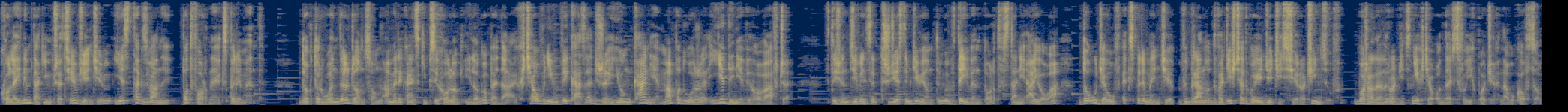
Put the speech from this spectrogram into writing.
Kolejnym takim przedsięwzięciem jest tak zwany potworny eksperyment. Dr Wendell Johnson, amerykański psycholog i logopeda, chciał w nim wykazać, że jąkanie ma podłoże jedynie wychowawcze. W 1939 w Davenport w stanie Iowa do udziału w eksperymencie wybrano 22 dzieci z sierocińców, bo żaden rodzic nie chciał oddać swoich pociech naukowcom.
